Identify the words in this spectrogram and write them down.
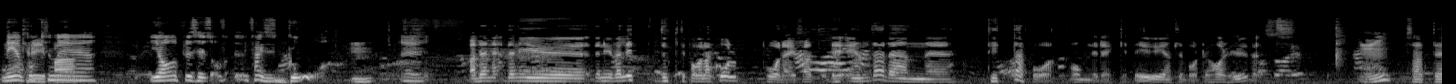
Ner på Krypa. knä. Ja, precis. Och faktiskt gå. Mm. Eh, Ja, den, den, är ju, den är väldigt duktig på att hålla koll på dig. För att det enda den eh, tittar på Omnidäcket, det är ju egentligen vart du har huvudet. mm. Så att eh,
